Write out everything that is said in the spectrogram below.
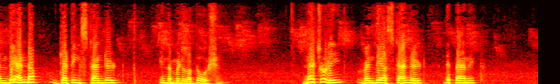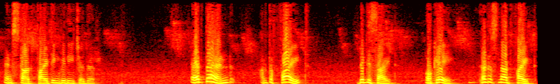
and they end up getting stranded in the middle of the ocean. Naturally, when they are stranded, they panic and start fighting with each other. At the end of the fight, they decide, okay, let us not fight,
